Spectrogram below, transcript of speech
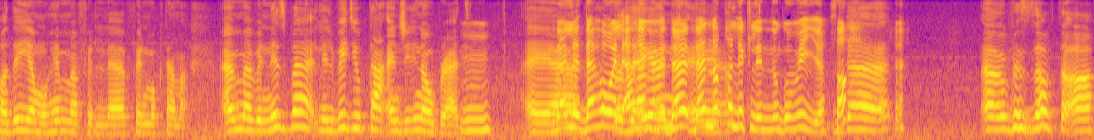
قضية مهمة في في المجتمع. أما بالنسبة للفيديو بتاع أنجلينا وبراد آه ده ده هو الأهم ده ده نقلك للنجومية صح؟ ده آه بالظبط آه.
